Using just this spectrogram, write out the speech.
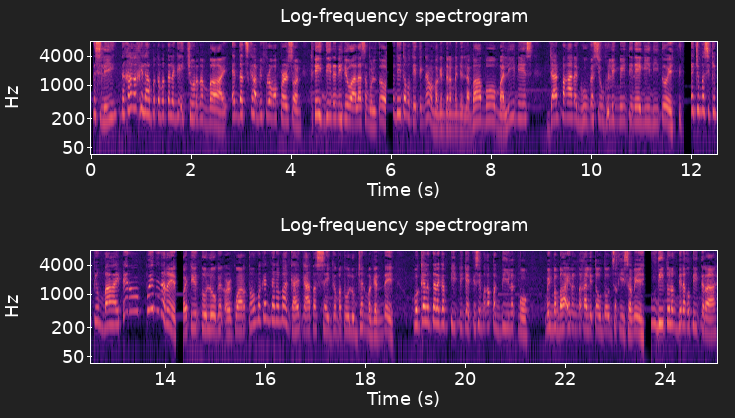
Honestly, nakakakilabot naman talaga itsura ng bahay. And that's coming from a person na hindi naniniwala sa multo. Dito kung titignan maganda naman yung lababo, malinis. Diyan pa nga naghugas yung huling may tinegi dito eh. Medyo masikip yung bahay, pero pwede na rin. O ito yung tulugan or kwarto, maganda naman. Kahit nga atas sa ka matulog dyan, maganda eh. Huwag ka lang talagang pipikit kasi makapagdilat mo, may babae nang nakalitaw doon sa kisame. Kung dito lang din ako titira,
